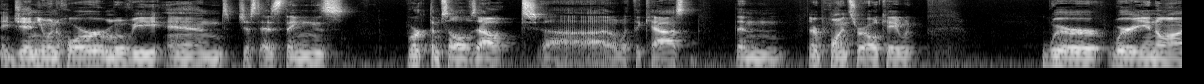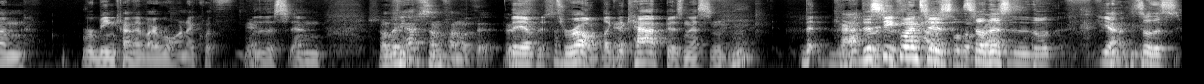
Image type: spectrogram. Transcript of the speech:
a, a genuine horror movie, and just as things work themselves out uh, with the cast, then their points where okay, we- we're we're in on we're being kind of ironic with, Yeah. with this, and No, they have some fun with it. they have throughout, fun. like the cat business. Mhm. The, Cat a sequence is so. This is the yeah. So this,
